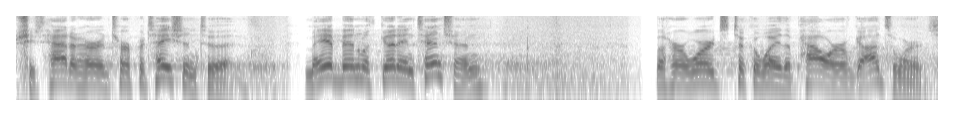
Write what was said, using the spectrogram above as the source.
She's added her interpretation to it. May have been with good intention, but her words took away the power of God's words.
